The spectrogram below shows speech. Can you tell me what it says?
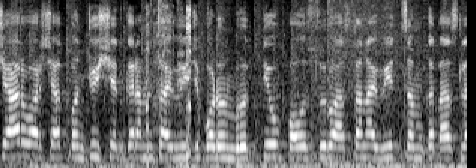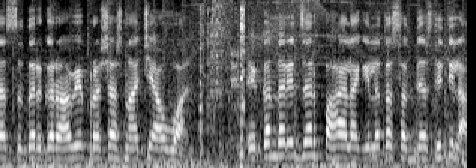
चार वर्षात पंचवीस शेतकऱ्यांचा वीज पडून मृत्यू पाऊस सुरू असताना वीज चमकत असल्यास सतर्क राहावे प्रशासनाचे आव्हान. एकंदरीत जर पाहायला गेलं तर सध्या स्थितीला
